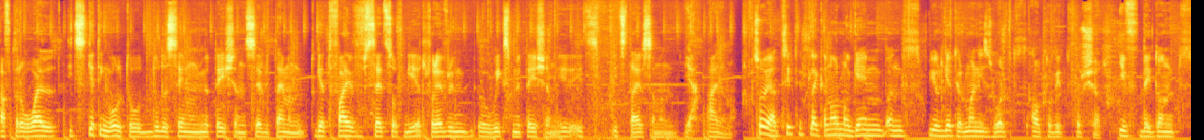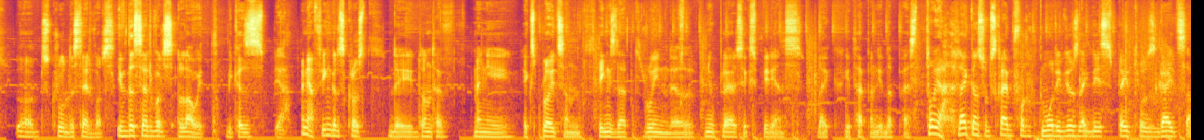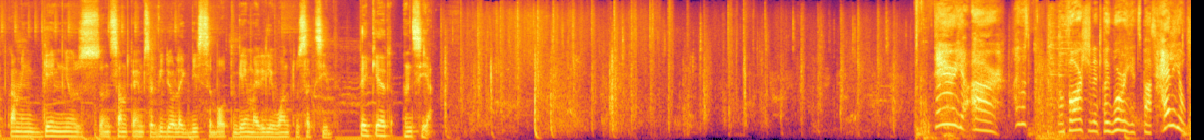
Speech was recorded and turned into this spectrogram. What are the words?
after a while, it's getting old to do the same mutations every time and to get 5 sets of gear for every uh, week's mutation, it, it's, it's tiresome and yeah, I don't know. So yeah, treat it like a normal game and you'll get your money's worth out of it for sure. If they don't uh, screw the servers. If the servers allow it. Because yeah, and yeah, fingers crossed they don't have many exploits and things that ruin the new player's experience like it happened in the past. So yeah, like and subscribe for more reviews like this, playthroughs, guides, upcoming game news and sometimes a video like this about a game I really want to succeed. Take care and see ya. There you are. I was unfortunate. I worry it's bad. Helio.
